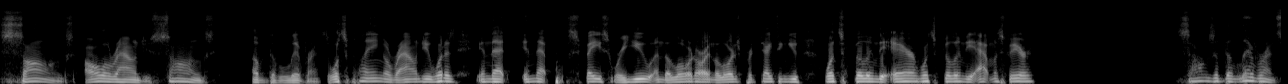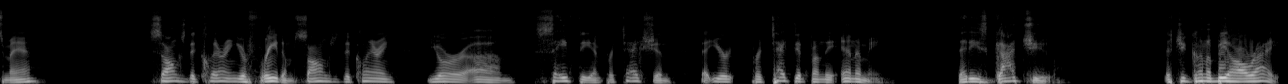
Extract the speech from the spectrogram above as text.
songs all around you, songs of deliverance. What's playing around you? What is in that in that space where you and the lord are and the lord is protecting you? What's filling the air? What's filling the atmosphere? Songs of deliverance man. Songs declaring your freedom. Songs declaring your um, safety and protection that you're protected from the enemy that he's got you that you're gonna be all right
